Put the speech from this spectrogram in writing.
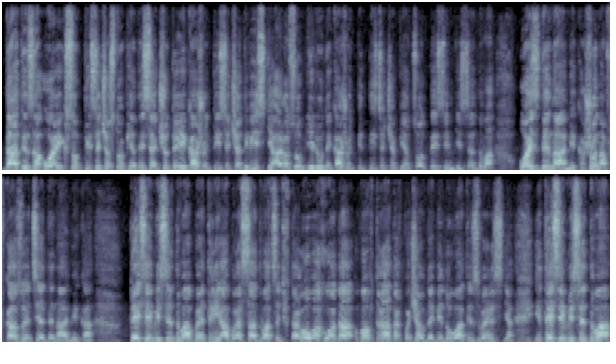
дати за Оріксом 1154, кажуть 1200, а розумні люди кажуть під 1500 Т-72. Ось динаміка. Що нам вказує ця динаміка? Т-72 Б3 образца 22 года во втратах почав домінувати з вересня. І Т-72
